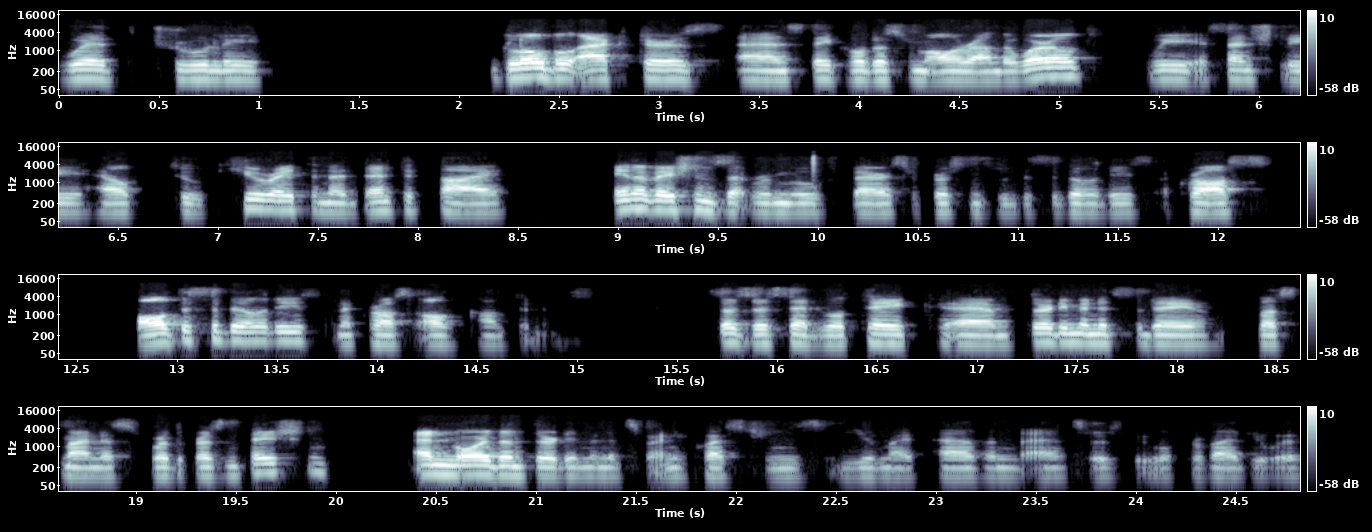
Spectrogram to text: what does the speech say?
with truly global actors and stakeholders from all around the world. We essentially help to curate and identify innovations that remove barriers for persons with disabilities across all disabilities and across all continents. So as I said, we'll take um, 30 minutes today, plus minus for the presentation, and more than 30 minutes for any questions you might have and answers we will provide you with.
